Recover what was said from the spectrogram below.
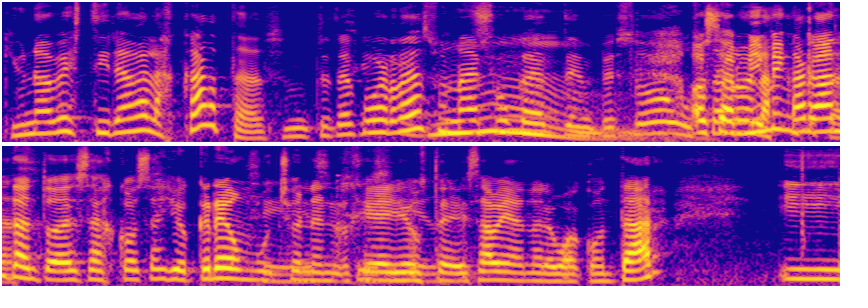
Que una vez tiraba las cartas, ¿te, te acuerdas? Una época que te empezó a gustar O sea, a mí me encantan todas esas cosas. Yo creo mucho en energía, sí, ustedes saben, ya no le voy a contar. Y,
